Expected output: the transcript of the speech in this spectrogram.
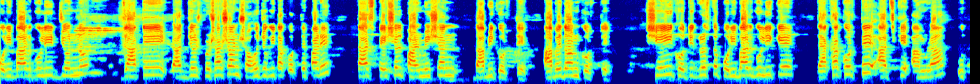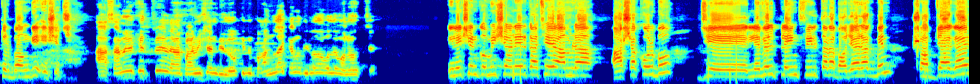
পরিবারগুলির জন্য যাতে রাজ্য প্রশাসন সহযোগিতা করতে পারে তার স্পেশাল পারমিশন দাবি করতে আবেদন করতে। সেই ক্ষতিগ্রস্ত পরিবারগুলিকে দেখা করতে আজকে আমরা উত্তরবঙ্গে এসেছি। আসামের ক্ষেত্রে পারমিশন দিল কিন্তু বাংলায় কেন দিল না বলে মনে হচ্ছে? ইলেকশন কমিশনের কাছে আমরা আশা করব যে লেভেল প্লেইং ফিল্ড তারা বজায় রাখবেন। সব জায়গায়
